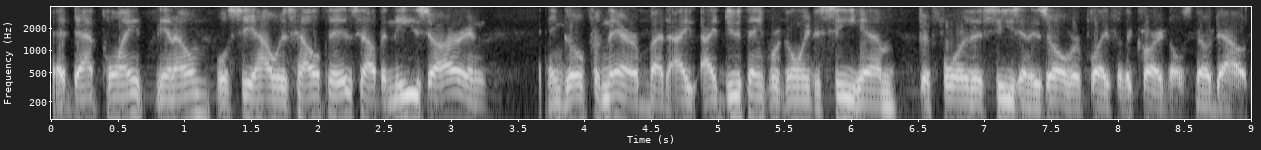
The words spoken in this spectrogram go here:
at that point, you know, we'll see how his health is, how the knees are, and and go from there. But I, I do think we're going to see him before the season is over play for the Cardinals, no doubt.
